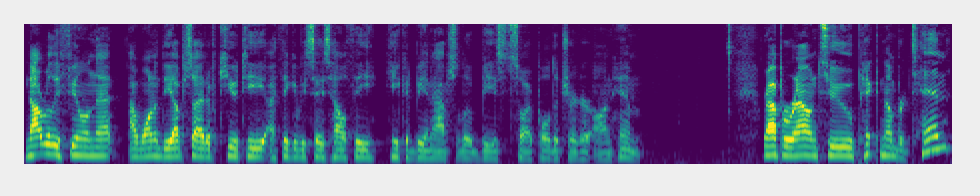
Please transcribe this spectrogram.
Not really feeling that. I wanted the upside of Coutee. I think if he stays healthy, he could be an absolute beast. So I pulled the trigger on him. Wrap around to pick number 10.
